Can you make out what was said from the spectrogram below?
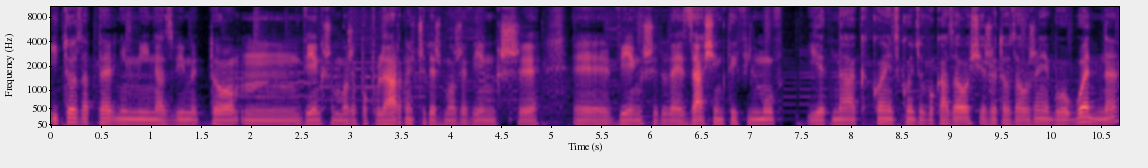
i to zapewni mi, nazwijmy to, mm, większą może popularność, czy też może większy, y, większy tutaj zasięg tych filmów. Jednak koniec końców okazało się, że to założenie było błędne,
